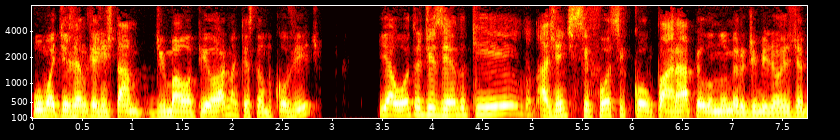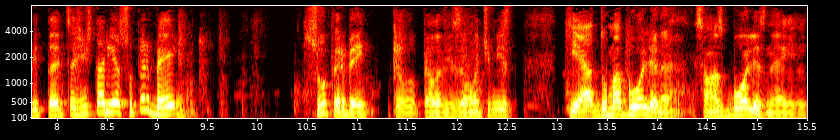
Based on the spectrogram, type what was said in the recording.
Uma dizendo que a gente está de mal a pior na questão do Covid, e a outra dizendo que a gente, se fosse comparar pelo número de milhões de habitantes, a gente estaria super bem. Super bem, pela visão otimista que é a de uma bolha, né? São as bolhas, né?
